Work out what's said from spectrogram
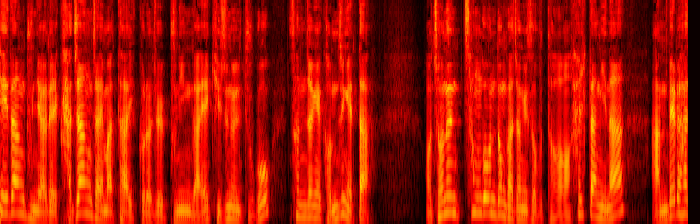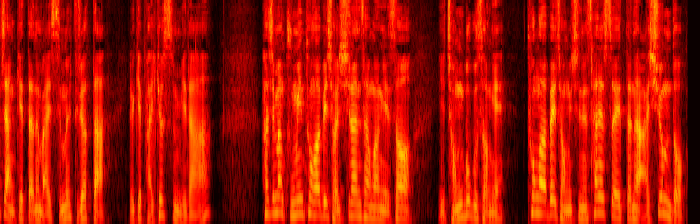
해당 분야를 가장 잘 맡아 이끌어줄 분인가의 기준을 두고 선정에 검증했다. 어, 저는 선거운동 과정에서부터 할당이나 안배를 하지 않겠다는 말씀을 드렸다. 이렇게 밝혔습니다. 하지만 국민 통합이 절실한 상황에서 이 정부 구성에 통합의 정신을 살렸어야 했다는 아쉬움도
